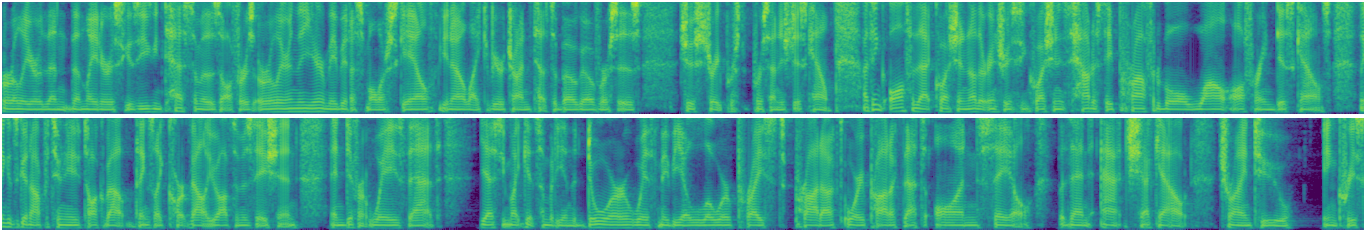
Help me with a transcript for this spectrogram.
earlier than than later is because you can test some of those offers earlier in the year maybe at a smaller scale you know like if you're trying to test a bogo versus just straight per- percentage discount. I think off of that question another interesting question is how to stay profitable while offering discounts. I think it's a good opportunity to talk about things like cart value optimization and different ways that yes, you might get somebody in the door with maybe a lower priced product or a product that's on sale, but then at checkout, trying to increase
